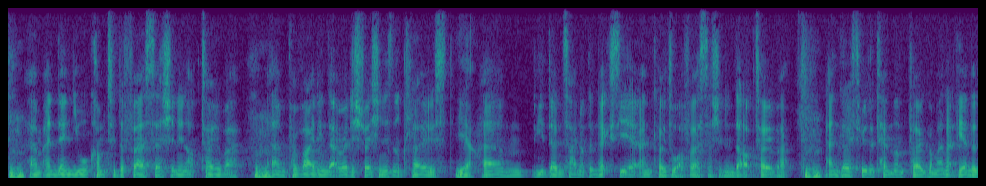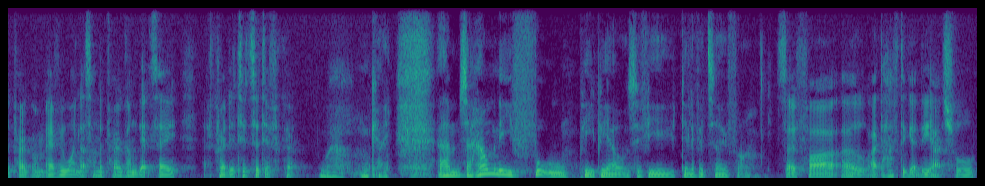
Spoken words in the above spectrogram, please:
Mm-hmm. Um, and then you will come to the first session in October, um, providing that registration isn't closed. Yeah. Um, you then sign up the next year and go to our first session in the October Mm-hmm. and go through the 10 month program. And at the end of the program, everyone that's on the program gets a accredited certificate. Wow. Okay. Um, so how many full PPLs have you delivered so far? So far, oh, I'd have to get the actual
